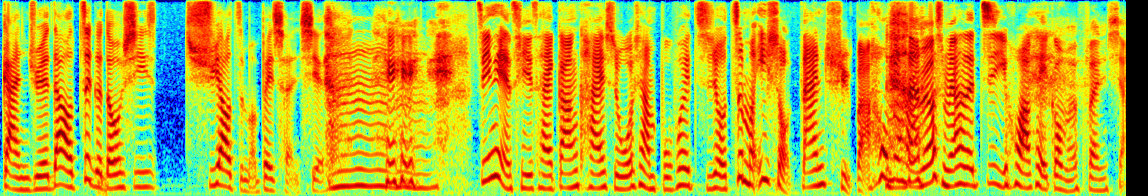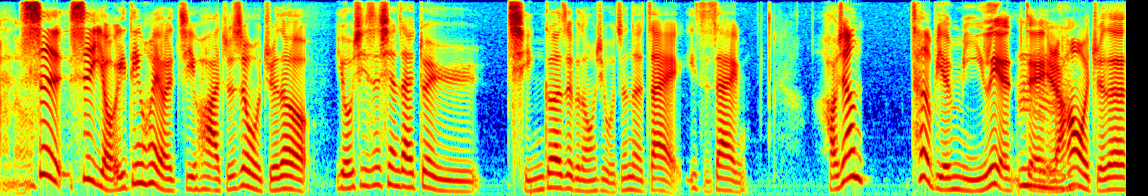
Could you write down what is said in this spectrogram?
感觉到这个东西需要怎么被呈现。嗯，今年其实才刚开始，我想不会只有这么一首单曲吧？后面还有没有什么样的计划可以跟我们分享呢？是是有，一定会有计划。就是我觉得，尤其是现在对于情歌这个东西，我真的在一直在好像。特别迷恋，对。然后我觉得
